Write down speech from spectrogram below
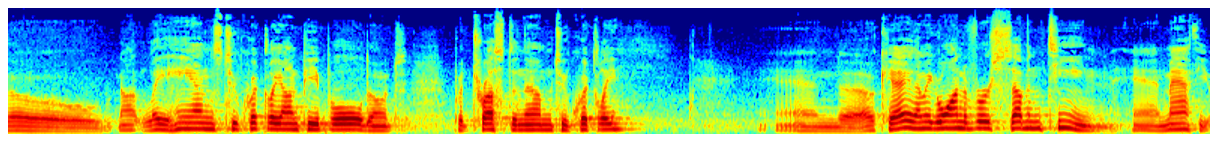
So, not lay hands too quickly on people, don't put trust in them too quickly. And, uh, okay, then we go on to verse 17 and Matthew.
